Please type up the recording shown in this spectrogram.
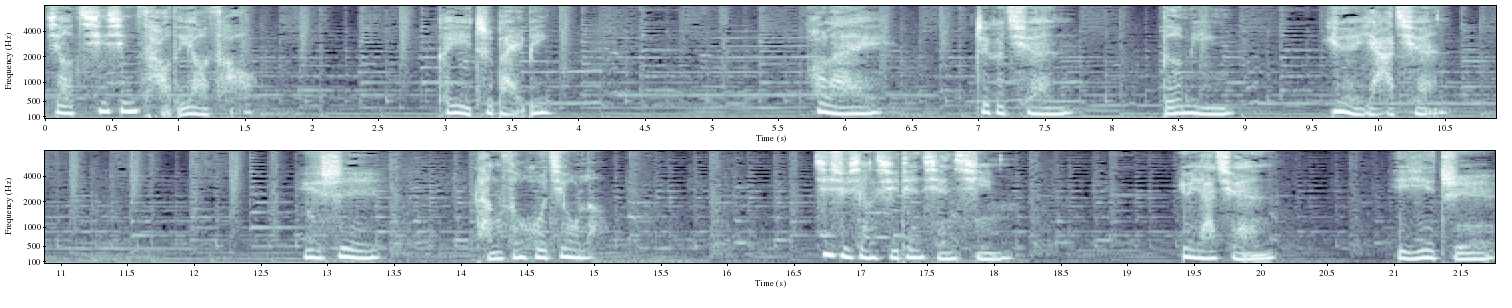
叫七星草的药草，可以治百病。后来，这个泉得名月牙泉。于是，唐僧获救了，继续向西天前行。月牙泉也一直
